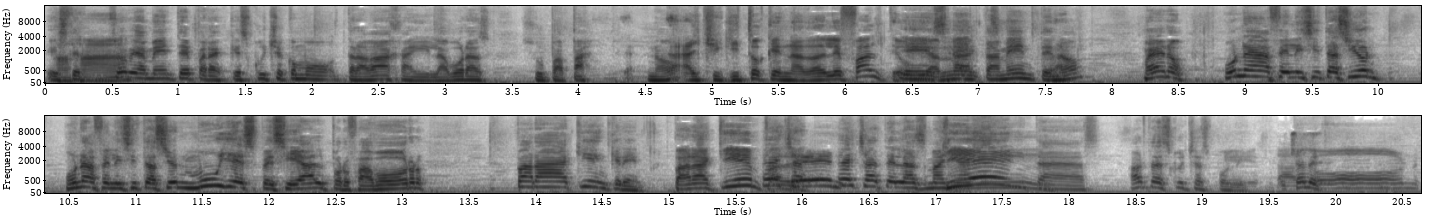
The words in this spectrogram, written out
este, pues, obviamente para que escuche cómo trabaja y labora su papá, ¿no? Al chiquito que nada le falte, obviamente. Exactamente, ¿no? Bueno, una felicitación, una felicitación muy especial, por favor. ¿Para quién creen? ¿Para quién, padre? padre? échate las ¿Quién? mañanitas. Ahorita escuchas, Poli. Échale. Son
